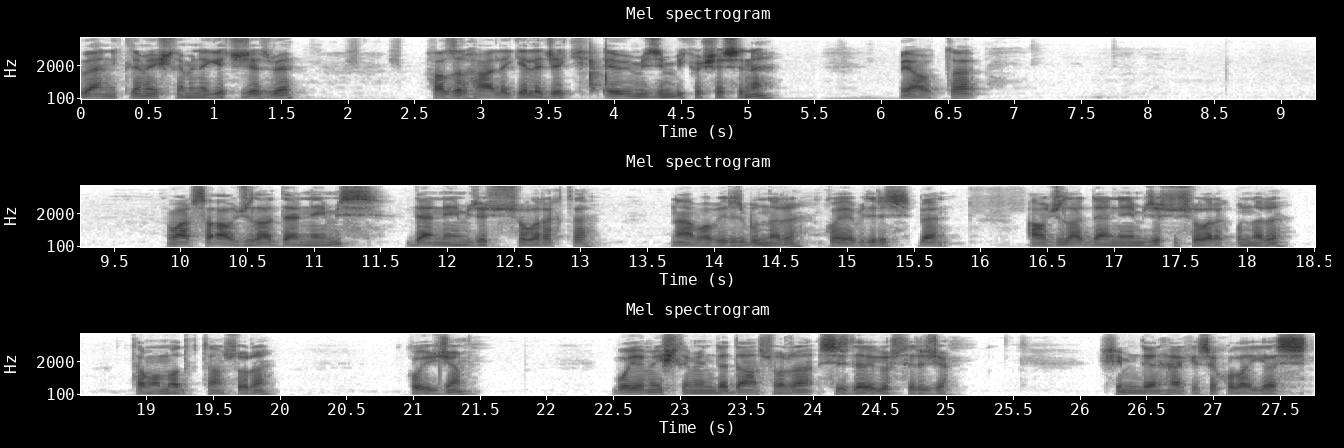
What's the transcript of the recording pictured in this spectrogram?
vernikleme işlemine geçeceğiz ve hazır hale gelecek evimizin bir köşesine veyahut da varsa Avcılar Derneğimiz derneğimize süs olarak da ne yapabiliriz? Bunları koyabiliriz. Ben Avcılar Derneğimize süs olarak bunları tamamladıktan sonra koyacağım. Boyama işlemini de daha sonra sizlere göstereceğim. Şimdiden herkese kolay gelsin.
